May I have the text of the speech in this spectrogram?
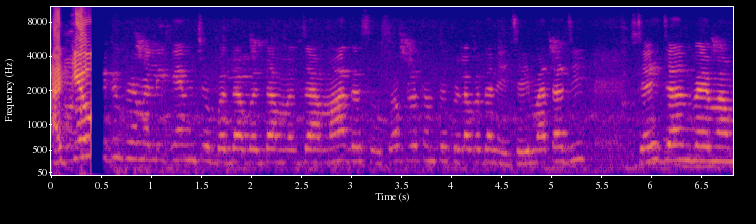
આ કેવું? યુટ્યુબ ફેમિલી કેમ છો? બધા બધા મજામાં દસો સૌપ્રથમ તો પેલા બધાને જય માતાજી. જય જાનભાઈ મામ.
